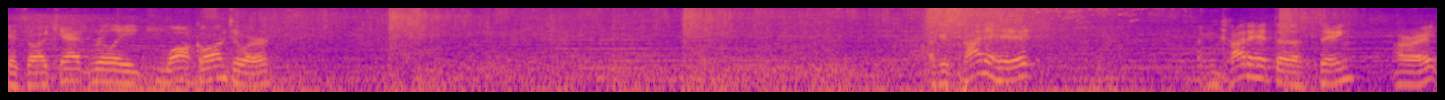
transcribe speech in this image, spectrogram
Okay, so I can't really walk onto her. I can kind of hit it. I can kind of hit the thing. Alright.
